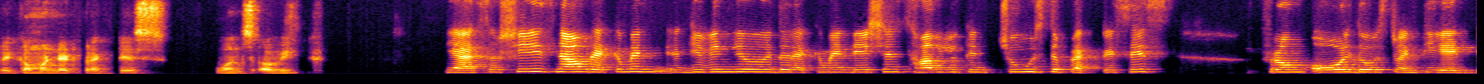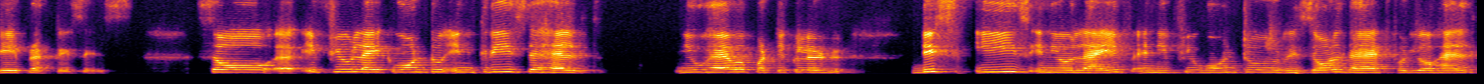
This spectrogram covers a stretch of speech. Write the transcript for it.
recommended practice once a week. Yeah, so she is now recommend giving you the recommendations how you can choose the practices from all those 28 day practices. So uh, if you like want to increase the health, you have a particular dis-ease in your life and if you want to resolve that for your health,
